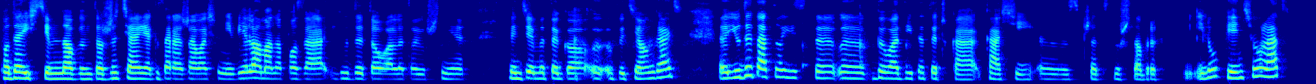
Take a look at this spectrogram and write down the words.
podejściem nowym do życia, jak zarażałaś mnie wieloma, no poza Judytą, ale to już nie będziemy tego e, wyciągać. E, Judyta to jest, e, była dietetyczka Kasi sprzed już dobrych ilu? Pięciu lat?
